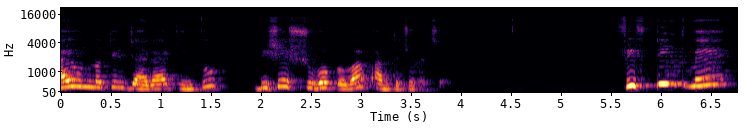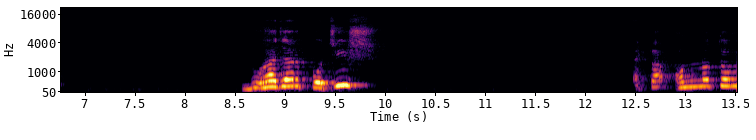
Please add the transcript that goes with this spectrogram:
আয় উন্নতির জায়গায় কিন্তু বিশেষ শুভ প্রভাব আনতে চলেছে। ফিফটিন্থ মে দু হাজার পঁচিশ একটা অন্যতম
